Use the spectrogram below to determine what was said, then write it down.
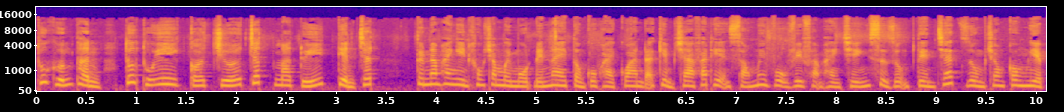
thuốc hướng thần, thuốc thú y có chứa chất ma túy, tiền chất. Từ năm 2011 đến nay, Tổng cục Hải quan đã kiểm tra phát hiện 60 vụ vi phạm hành chính sử dụng tiền chất dùng trong công nghiệp,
